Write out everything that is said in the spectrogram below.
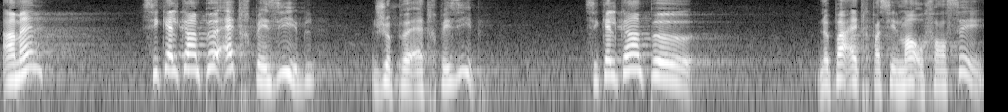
Amen. Si quelqu'un peut être paisible, je peux être paisible. Si quelqu'un peut ne pas être facilement offensé,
